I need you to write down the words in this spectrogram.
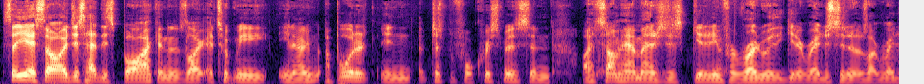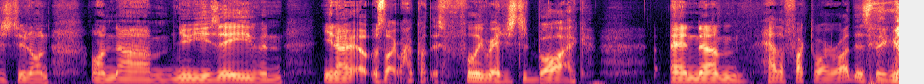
so yeah, so I just had this bike, and it was like it took me, you know, I bought it in just before Christmas, and I somehow managed to just get it in for roadworthy, get it registered. And it was like registered on on um, New Year's Eve, and you know, it was like I've got this fully registered bike, and um, how the fuck do I ride this thing?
